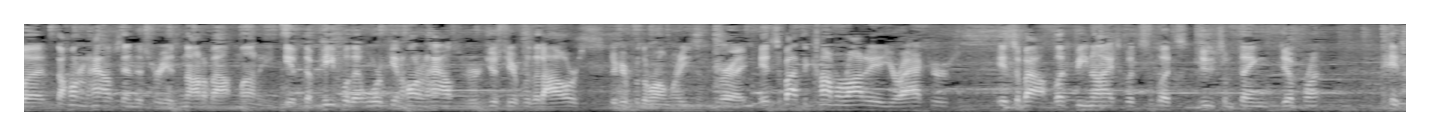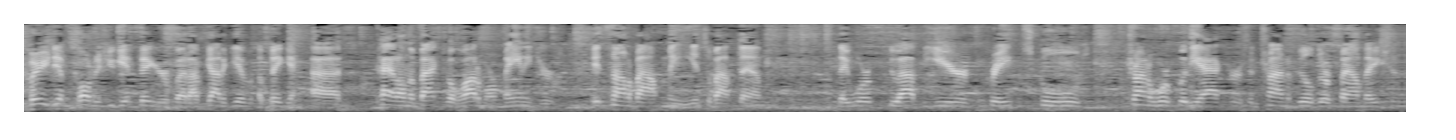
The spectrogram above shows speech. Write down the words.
but the haunted house industry is not about money. If the people that work in haunted houses are just here for the dollars, they're here for the wrong reason. Right. It's about the camaraderie of your actors. It's about let's be nice, let's let's do some things different it's very difficult as you get bigger, but I've got to give a big uh, pat on the back to a lot of our managers. It's not about me, it's about them. They work throughout the year creating schools, trying to work with the actors and trying to build their foundation.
